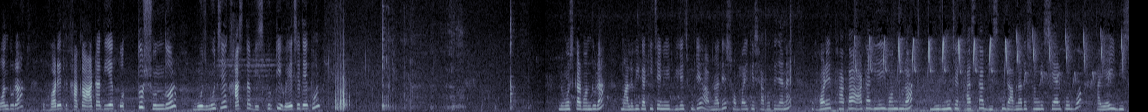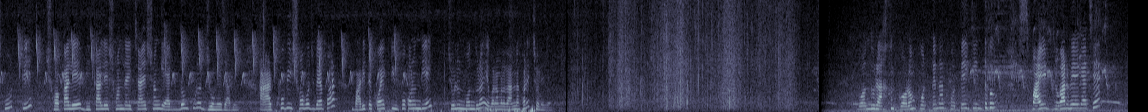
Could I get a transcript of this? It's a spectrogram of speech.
বন্ধুরা ঘরেতে থাকা আটা দিয়ে কত সুন্দর মুচমুচে খাস্তা বিস্কুটটি হয়েছে দেখুন। নমস্কার বন্ধুরা, মালবিকা কিচেন উইথ ভিলেজ ফুডে আপনাদের সবাইকে স্বাগত জানাই। ঘরে থাকা আটা দিয়েই বন্ধুরা, মুচমুচে খাস্তা বিস্কুট আপনাদের সঙ্গে শেয়ার করব। আর এই বিস্কুটটি সকালে, বিকালে, সন্ধ্যায় চায়ের সঙ্গে একদম পুরো জমে যাবে। আর খুবই সহজ ব্যাপার। বাড়িতে কয়েকটি উপকরণ দিয়েই চলুন বন্ধুরা এবার আমরা রান্নাঘরে চলে যাই। বন্ধুরা গরম পড়তে না পড়তেই কিন্তু স্পাইট জোগাড় হয়ে গেছে।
